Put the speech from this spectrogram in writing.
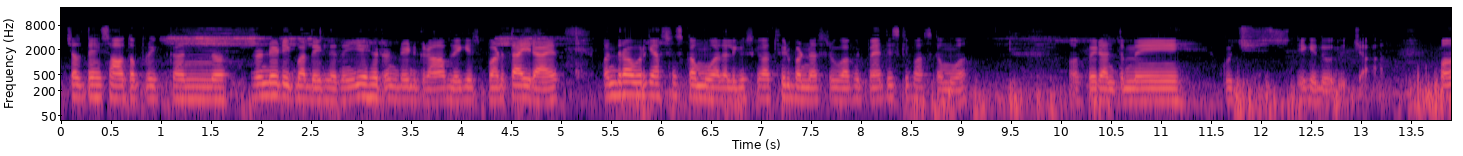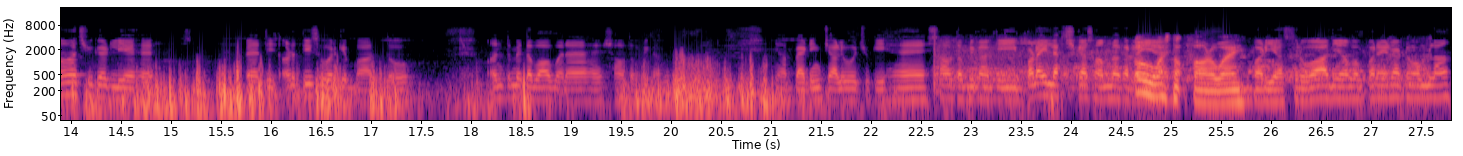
चलते हैं साउथ अफ्रीकन रन रेट एक बार देख लेते हैं। ये है रन रेट ग्राफ देखिए बढ़ता ही रहा है। पंद्रह ओवर के आसपास कम हुआ था, लेकिन उसके बाद फिर बढ़ना शुरू हुआ, फिर पैंतीस के पास कम हुआ। और फिर अंत में कुछ, देखिए, दो दो, चार, पाँच विकेट लिए हैं। पैंतीस, अड़तीस ओवर के बाद तो अंत में दबाव बनाया है साउथ अफ्रीका। यहाँ बैटिंग चालू हो चुकी है। साउथ अफ्रीका की बड़ा ही लक्ष्य का सामना कर रही Oh, है. बढ़िया शुरुआत यहाँ पर परेरा टू हमला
